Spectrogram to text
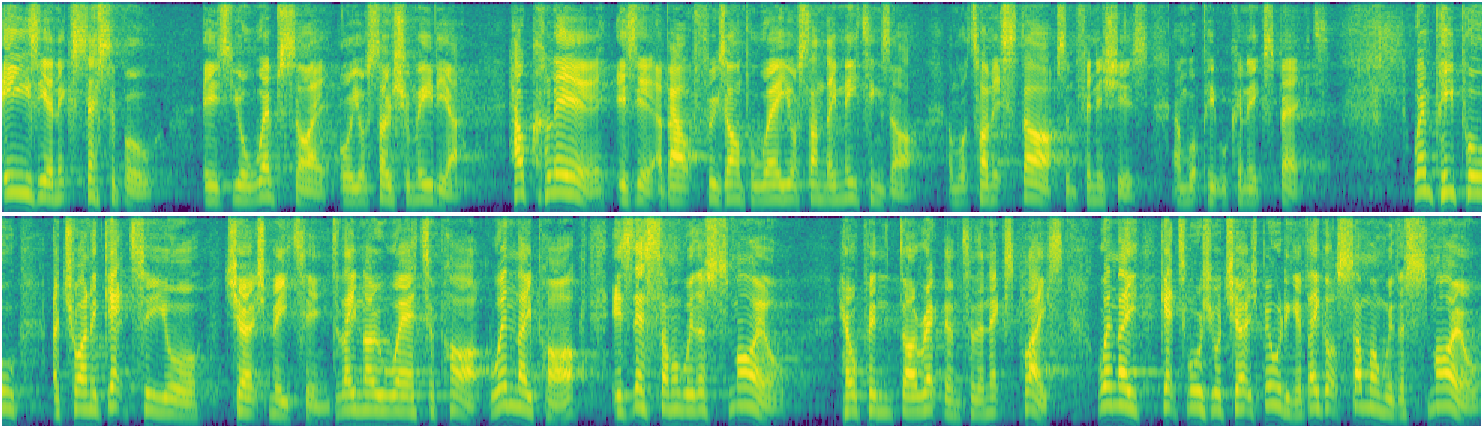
easy and accessible is your website or your social media? How clear is it about, for example, where your Sunday meetings are and what time it starts and finishes and what people can expect? When people are trying to get to your church meeting, do they know where to park? When they park, is there someone with a smile helping direct them to the next place? When they get towards your church building, have they got someone with a smile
